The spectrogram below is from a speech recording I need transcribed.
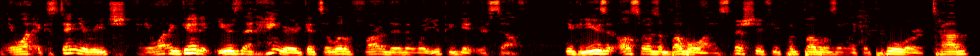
and you want to extend your reach and you want to get it, use that hanger. It gets a little farther than what you could get yourself. You could use it also as a bubble one, especially if you put bubbles in like a pool or a tub.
